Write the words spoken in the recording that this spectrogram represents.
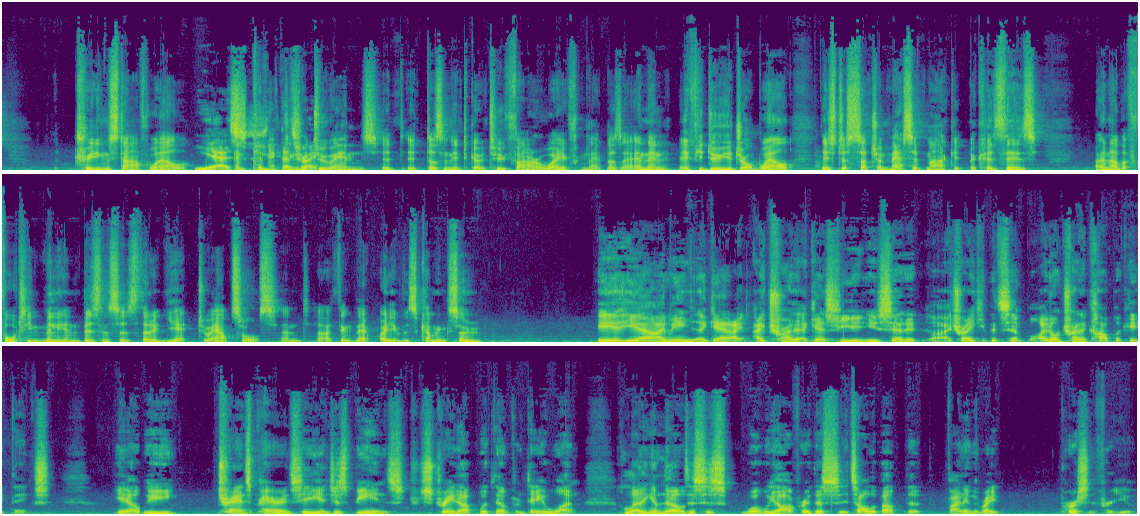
treating staff well, yes, and connecting the two ends. It, it doesn't need to go too far away from that, does it? And then if you do your job well, there's just such a massive market because there's another 40 million businesses that are yet to outsource. And I think that wave is coming soon. Yeah, I mean, again, I, I try to, I guess you, you said it, I try to keep it simple. I don't try to complicate things. You know, we, transparency and just being straight up with them from day one, letting them know this is what we offer. This, it's all about the finding the right person for you.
